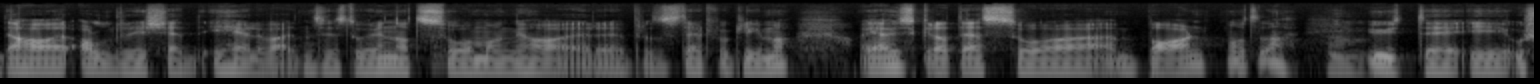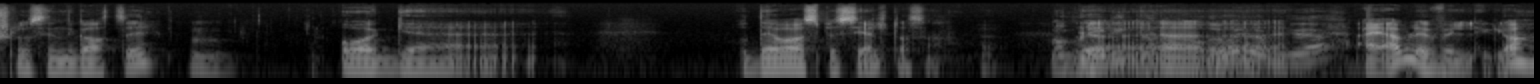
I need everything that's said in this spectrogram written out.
Det har aldri skjedd i hele verdenshistorien at så mange har eh, protestert for klima. Og jeg husker at jeg så barn på en måte da, Mm. ute i Oslo sine gater, Mm. og, eh, og det var spesielt, altså. Man blir litt glad av det, Jeg ble veldig glad,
